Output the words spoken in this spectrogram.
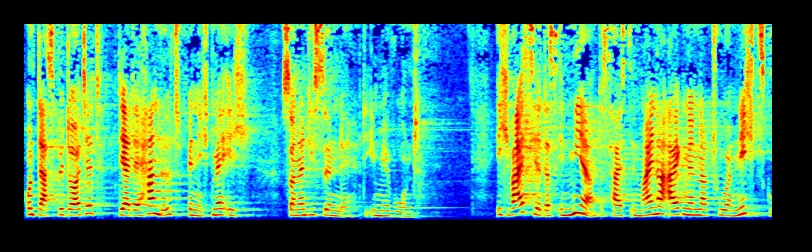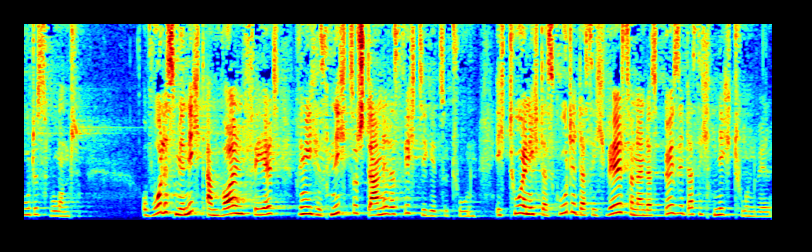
Und das bedeutet, der, der handelt, bin nicht mehr ich, sondern die Sünde, die in mir wohnt. Ich weiß ja, dass in mir, das heißt in meiner eigenen Natur, nichts Gutes wohnt. Obwohl es mir nicht am Wollen fehlt, bringe ich es nicht zustande, das Richtige zu tun. Ich tue nicht das Gute, das ich will, sondern das Böse, das ich nicht tun will.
